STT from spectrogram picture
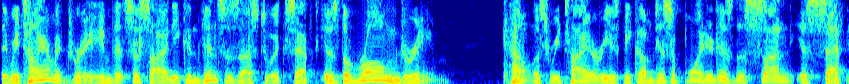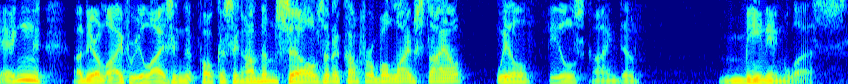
The retirement dream that society convinces us to accept is the wrong dream. Countless retirees become disappointed as the sun is setting on their life, realizing that focusing on themselves and a comfortable lifestyle will feels kind of meaningless.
